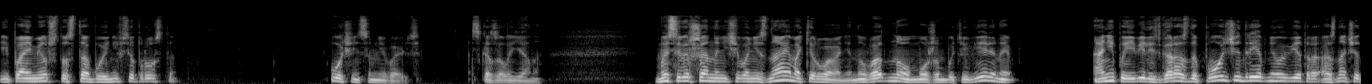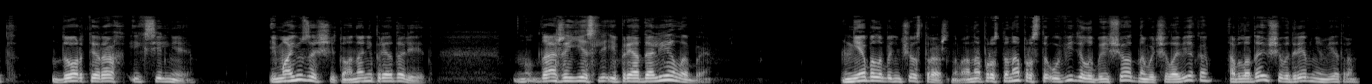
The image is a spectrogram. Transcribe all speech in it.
и поймет, что с тобой не все просто? — Очень сомневаюсь, — сказала Яна. — мы совершенно ничего не знаем о Керуане, но в одном можем быть уверены. Они появились гораздо позже древнего ветра, а значит, Дортерах их сильнее. И мою защиту она не преодолеет. Но даже если и преодолела бы, не было бы ничего страшного. Она просто-напросто увидела бы еще одного человека, обладающего древним ветром.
